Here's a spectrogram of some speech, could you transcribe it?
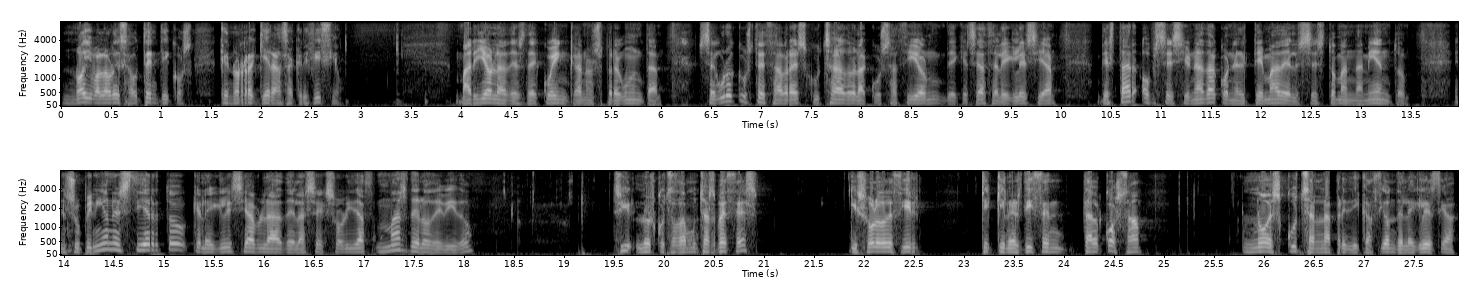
no hay valores auténticos que no requieran sacrificio. Mariola desde Cuenca nos pregunta, seguro que usted habrá escuchado la acusación de que se hace a la Iglesia de estar obsesionada con el tema del sexto mandamiento. ¿En su opinión es cierto que la Iglesia habla de la sexualidad más de lo debido? Sí, lo he escuchado muchas veces y suelo decir que quienes dicen tal cosa no escuchan la predicación de la Iglesia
